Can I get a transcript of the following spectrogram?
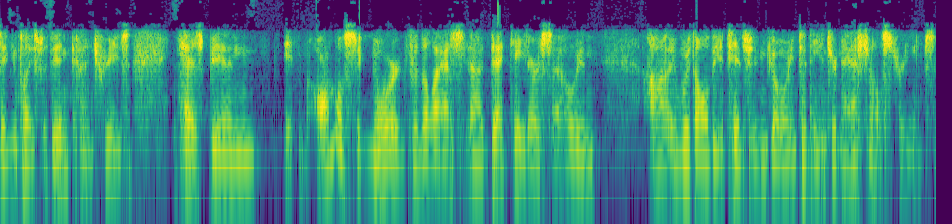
taking place within countries has been almost ignored for the last uh, decade or so, and uh, with all the attention going to the international streams.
